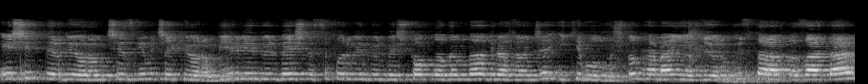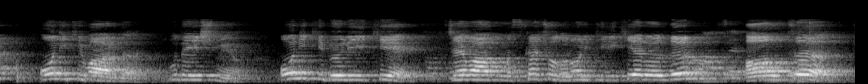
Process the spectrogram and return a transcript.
Eşittir diyorum, çizgimi çekiyorum. 1,5 ile 0,5 topladığımda biraz önce 2 bulmuştum. Hemen yazıyorum. Üst tarafta zaten 12 vardı. Bu değişmiyor. 12 bölü 2 cevabımız kaç olur? 12'yi 2'ye böldüm. Altı. 6.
